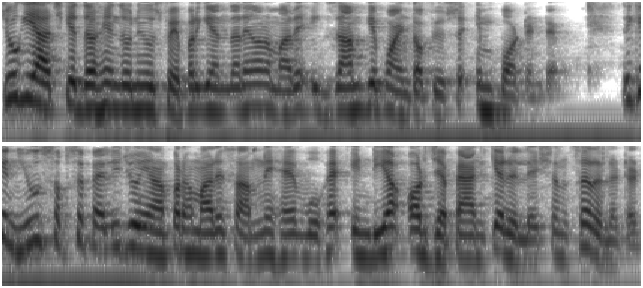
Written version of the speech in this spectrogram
जो कि आज के द हिंदू न्यूज़ पेपर के अंदर है और हमारे एग्ज़ाम के पॉइंट ऑफ़ व्यू से इंपॉर्टेंट है। देखिए न्यूज़ सबसे पहली जो यहाँ पर हमारे सामने है, वो है इंडिया और जापान के रिलेशन से रिलेटेड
